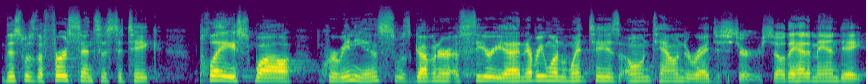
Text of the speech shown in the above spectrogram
This was the first census to take place while Quirinius was governor of Syria, and everyone went to his own town to register. So they had a mandate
